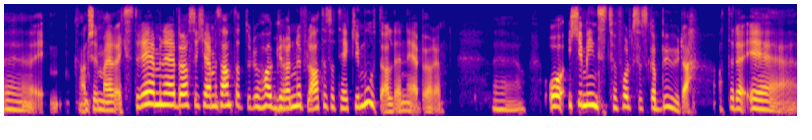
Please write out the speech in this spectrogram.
eh, kanskje mer ekstrem nedbør som kommer. Sant? At du har grønne flater som tar imot all den nedbøren. Eh, og ikke minst for folk som skal bo der. At det er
